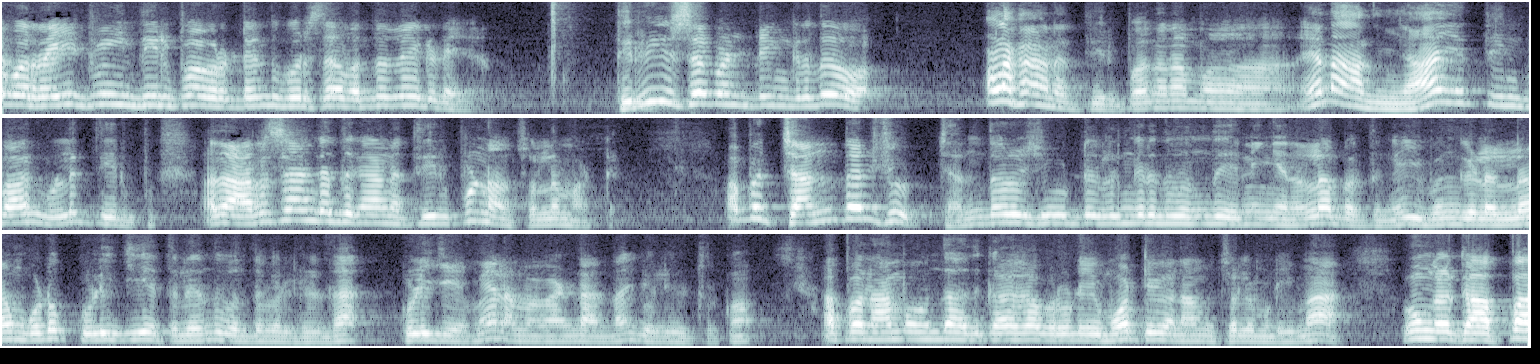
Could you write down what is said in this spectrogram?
அவர் ரைட் விங் தீர்ப்பு அவர்கிட்டருந்து பெருசாக வந்ததே கிடையாது. த்ரீ செவன்ட்டிங்கிறது அழகான தீர்ப்பு. அதை நம்ம ஏன்னா அது நியாயத்தின் பால் உள்ள தீர்ப்பு. அது அரசாங்கத்துக்கான தீர்ப்புன்னு நான் சொல்ல மாட்டேன். அப்போ சந்தன் ஷூட் சந்தர் ஷூட்டுங்கிறது வந்து நீங்கள் நல்லா பார்த்துங்க இவங்களெல்லாம் கூட குளிஜியத்துலேருந்து வந்தவர்கள் தான். குளிஜியமே நம்ம வேண்டாம் தான் சொல்லிகிட்டு இருக்கோம் அப்போ நாம் வந்து அதுக்காக அவருடைய மோட்டிவை நாம் சொல்ல முடியுமா? உங்களுக்கு அப்பா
